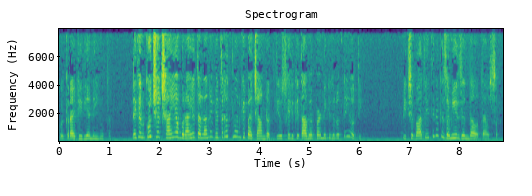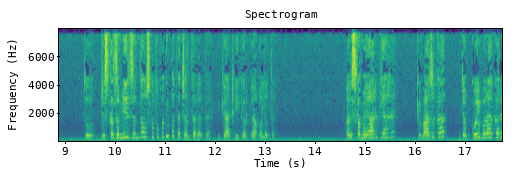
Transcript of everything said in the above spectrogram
کوئی کرائٹیریا نہیں ہوتا۔ لیکن کچھ اچھائیاں برائیاں تو اللہ نے فطرت میں ان کی پہچان رکھ دی، اس کے لیے کتابیں پڑھنے کی ضرورت نہیں ہوتی۔ پیچھے بات یہ تھی نا کہ ضمیر زندہ ہوتا ہے اس وقت۔ تو جس کا ضمیر زندہ اس کو تو خود ہی پتہ چلتا رہتا ہے کہ کیا ٹھیک ہے اور کیا غلط ہے۔ اور اس کا معیار کیا ہے کہ بعض اوقات جب کوئی برا کرے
